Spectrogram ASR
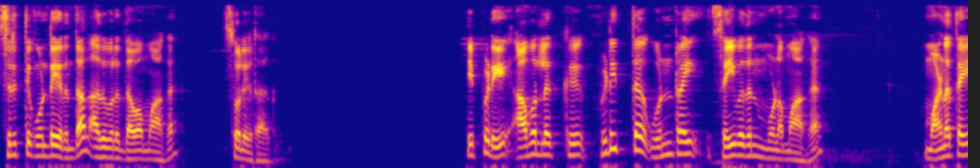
சிரித்து கொண்டே இருந்தால் அது ஒரு தவமாக சொல்கிறார்கள். இப்படி அவர்களுக்கு பிடித்த ஒன்றை செய்வதன் மூலமாக மனதை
